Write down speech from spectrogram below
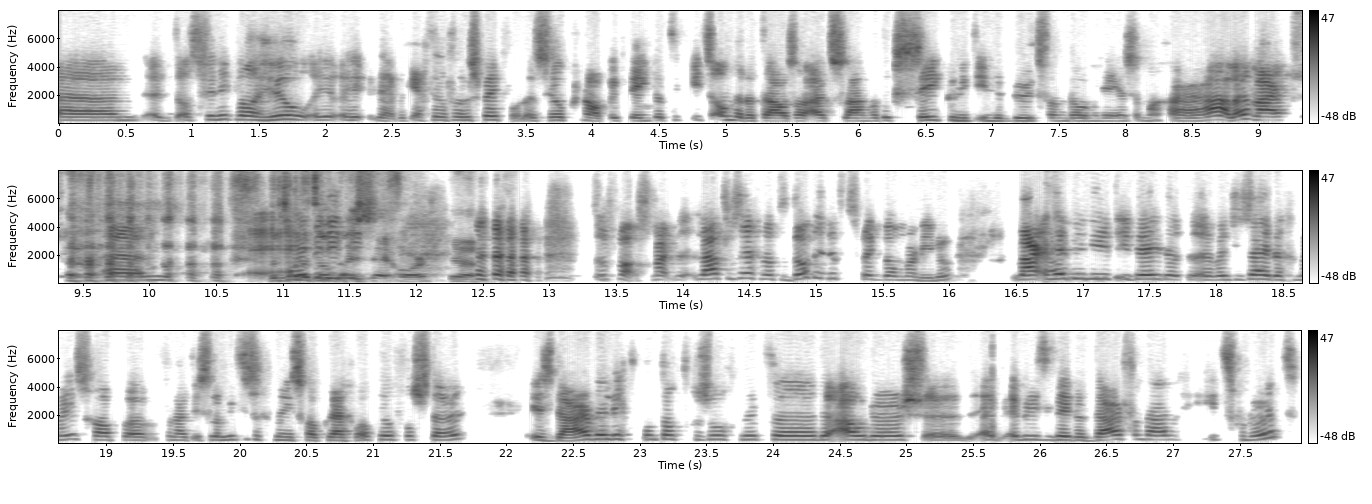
Um, dat vind ik wel heel, heel, daar heb ik echt heel veel respect voor. Dat is heel knap. Ik denk dat ik iets andere taal zal uitslaan, wat ik zeker niet in de buurt van dominee en ze mag herhalen. Maar um, dat wil het wel eens zeggen hoor. Ja. dat vast. Maar laten we zeggen dat we dat in het gesprek dan maar niet doen. Maar hebben jullie het idee dat, uh, want je zei de gemeenschap, uh, vanuit de islamitische gemeenschap krijgen we ook heel veel steun. Is daar wellicht contact gezocht met uh, de ouders? hebben jullie het idee dat daar vandaan iets gebeurt?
